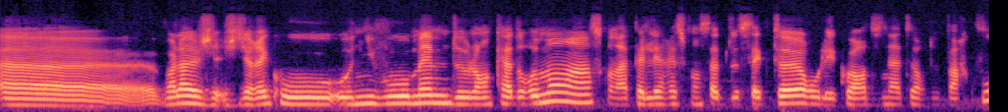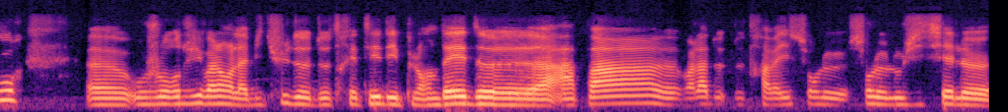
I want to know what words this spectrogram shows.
Euh, voilà, je, dirais qu'au niveau même de l'encadrement, hein, ce qu'on appelle les responsables de secteur ou les coordinateurs de parcours, euh, aujourd'hui, voilà, on a l'habitude de, traiter des plans d'aide euh, à, pas, euh, voilà, de, de, travailler sur le sur le logiciel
